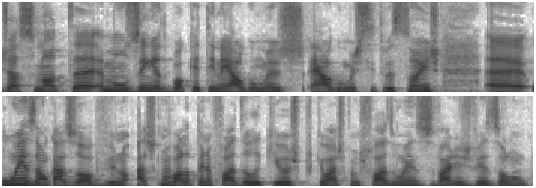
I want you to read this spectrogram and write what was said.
já se nota a mãozinha de Boquetina em algumas, em algumas situações. Uh, o Enzo é um caso óbvio, não, acho que não vale a pena falar dele aqui hoje, porque eu acho que vamos falar do Enzo várias vezes ao longo,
